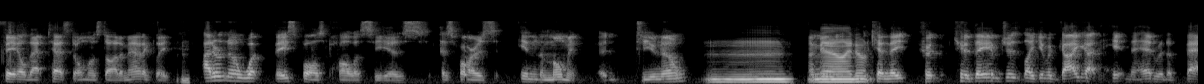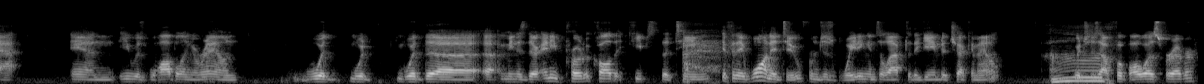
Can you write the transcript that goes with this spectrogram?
fail that test almost automatically. Mm. I don't know what baseball's policy is as far as in the moment. Uh, do you know? Mm, I mean, no, I don't. Can they could could they have just like if a guy got hit in the head with a bat and he was wobbling around, would would would the uh, I mean, is there any protocol that keeps the team, if they wanted to, from just waiting until after the game to check him out, uh, which is how uh, football was forever?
